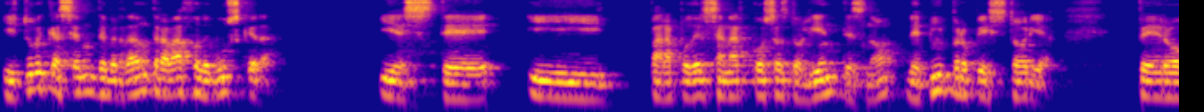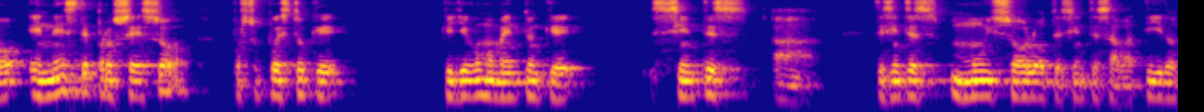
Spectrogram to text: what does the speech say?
y tuve que hacer de verdad un trabajo de búsqueda. Y este, y para poder sanar cosas dolientes, ¿no? De mi propia historia. Pero en este proceso, por supuesto que, que llega un momento en que sientes, ah, te sientes muy solo, te sientes abatido.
